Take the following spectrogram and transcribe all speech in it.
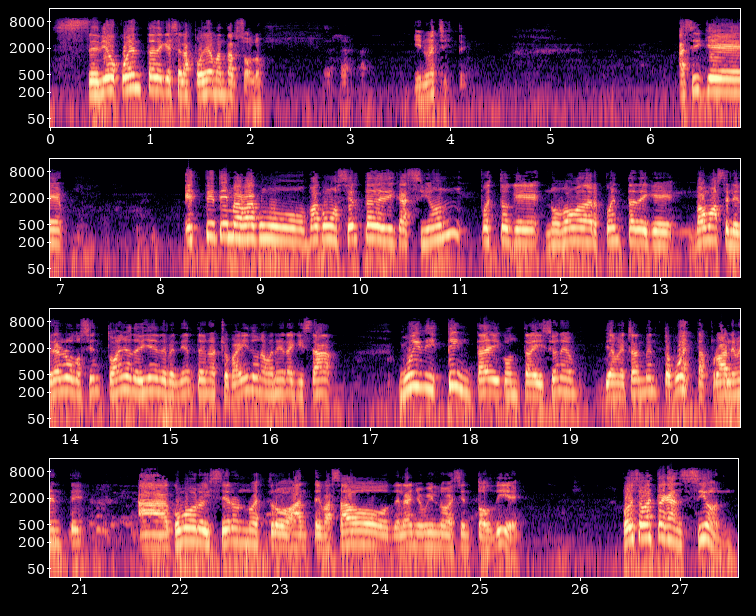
se dio cuenta de que se las podía mandar solo. Y no es chiste. Así que este tema va como va como cierta dedicación, puesto que nos vamos a dar cuenta de que vamos a celebrar los 200 años de vida independiente de nuestro país de una manera quizá muy distinta y con tradiciones diametralmente opuestas probablemente a cómo lo hicieron nuestros antepasados del año 1910. Por eso esta canción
